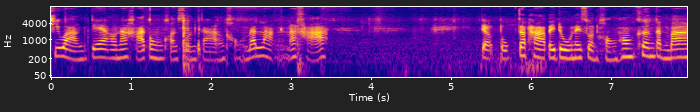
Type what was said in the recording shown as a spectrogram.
ที่วางแก้วนะคะ ตรงคอนโซลกลางของด้านหลังนะคะ เดี๋ยวตุ๊กจะพาไปดูในส่วนของห้องเครื่องกันบ้าง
